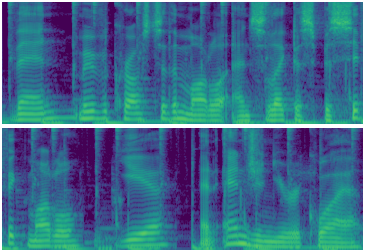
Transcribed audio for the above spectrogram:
Then, move across to the model and select a specific model, year, and engine you require.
